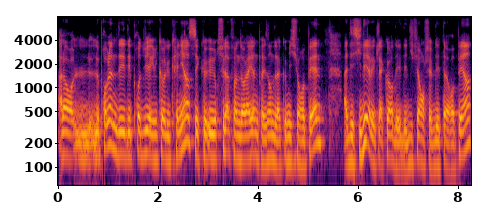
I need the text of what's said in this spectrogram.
alors, le problème des, produits agricoles ukrainiens, c'est que Ursula von der Leyen, présidente de la Commission européenne, a décidé, avec l'accord des, différents chefs d'État européens,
